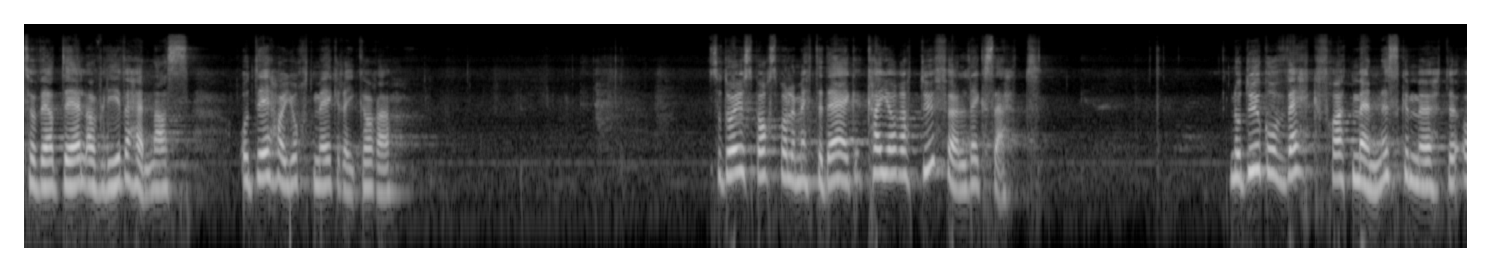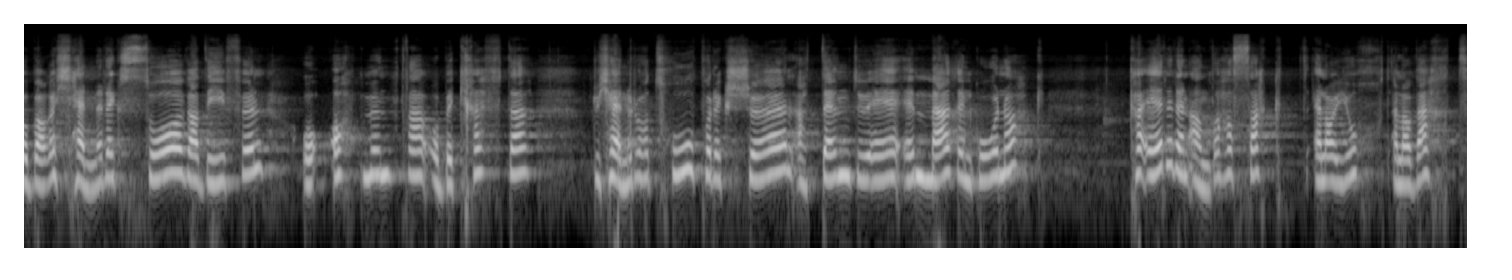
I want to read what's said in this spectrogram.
til å være del av livet hennes. Og det har gjort meg rikere. Så da er spørsmålet mitt til deg hva gjør at du føler deg sett? Når du går vekk fra et menneskemøte og bare kjenner deg så verdifull og oppmuntra og bekrefta Du kjenner du har tro på deg sjøl, at den du er, er mer enn god nok. Hva er det den andre har sagt eller gjort eller vært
